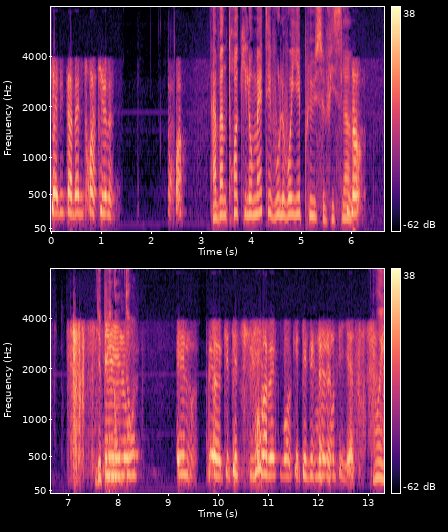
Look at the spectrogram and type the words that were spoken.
qui habite à 23 km. À 23 kilomètres et vous le voyez plus, ce fils-là, Non. depuis Et longtemps. Et euh, qui était souvent avec moi, qui était d'une gentillesse, Oui,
